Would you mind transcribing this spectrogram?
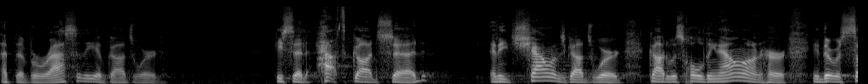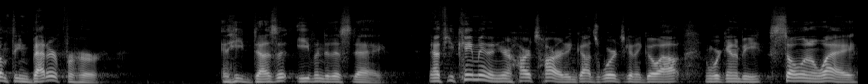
at the veracity of God's word. He said, Hath God said? And he challenged God's word. God was holding out on her, there was something better for her. And he does it even to this day. Now, if you came in and your heart's hard and God's word's going to go out and we're going to be sowing away,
